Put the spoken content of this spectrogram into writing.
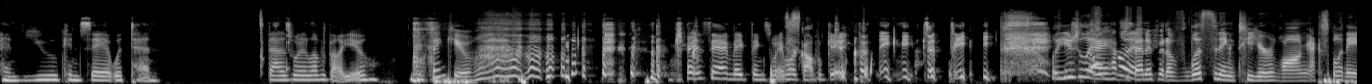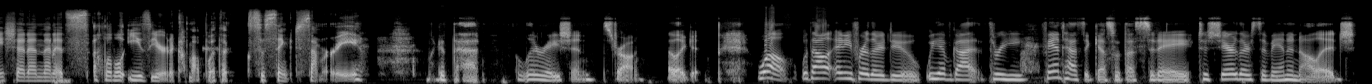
and you can say it with 10. That is what I love about you. Well, thank you. I'm trying to say I make things way more complicated than they need to be. well, usually I have the benefit of listening to your long explanation, and then it's a little easier to come up with a succinct summary. Look at that. Alliteration. Strong. I like it. Well, without any further ado, we have got three fantastic guests with us today to share their Savanna knowledge.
